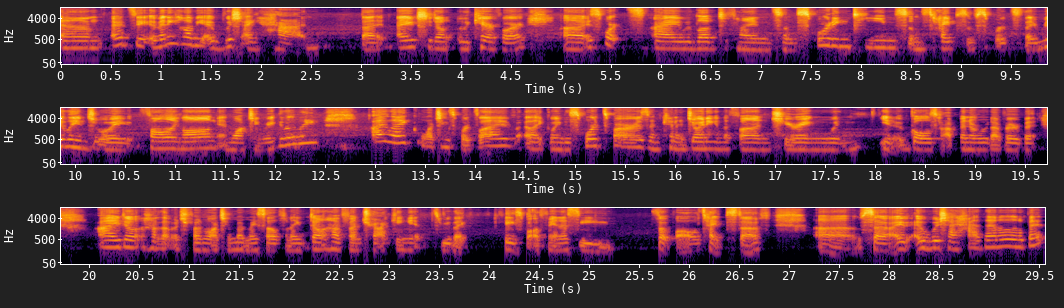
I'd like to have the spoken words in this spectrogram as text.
Um, I would say of any hobby I wish I had that I actually don't really care for uh, is sports. I would love to find some sporting teams, some types of sports that I really enjoy following along and watching regularly. I like watching sports live. I like going to sports bars and kind of joining in the fun, cheering when, you know, goals happen or whatever, but I don't have that much fun watching by myself and I don't have fun tracking it through like baseball fantasy football type stuff. Um, so I, I wish I had that a little bit.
